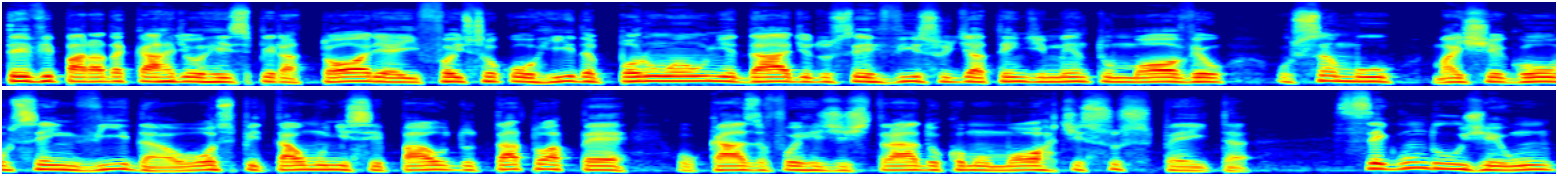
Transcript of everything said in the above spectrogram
teve parada cardiorrespiratória e foi socorrida por uma unidade do Serviço de Atendimento Móvel, o SAMU, mas chegou sem vida ao Hospital Municipal do Tatuapé. O caso foi registrado como morte suspeita. Segundo o G1,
